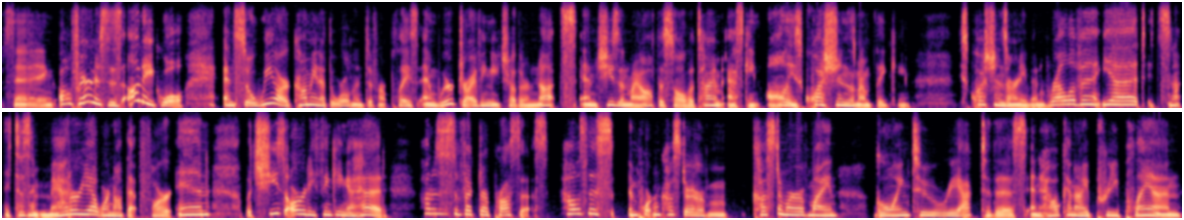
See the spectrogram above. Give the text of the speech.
saying, oh, fairness is unequal. And so we are coming at the world in a different place and we're driving each other nuts. And she's in my office all the time asking all these questions. And I'm thinking, these questions aren't even relevant yet. It's not, it doesn't matter yet. We're not that far in. But she's already thinking ahead how does this affect our process? How is this important customer of, customer of mine going to react to this? And how can I pre plan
